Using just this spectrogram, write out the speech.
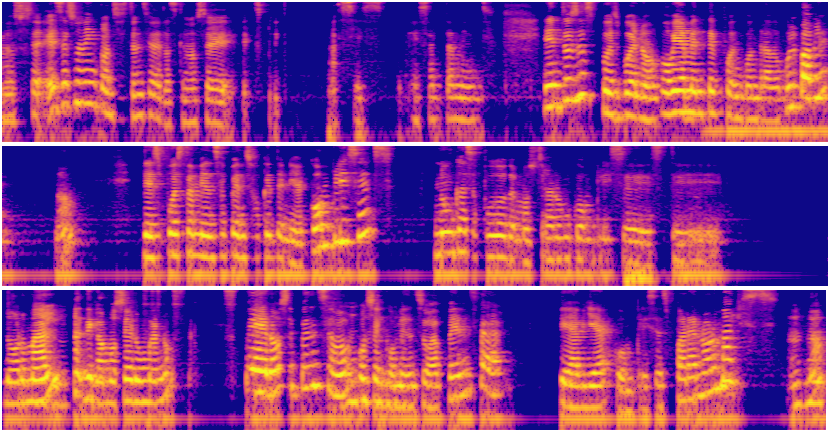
No sé, esa es una inconsistencia de las que no se explica. así es, exactamente. Entonces, pues bueno, obviamente fue encontrado culpable, ¿no? Después también se pensó que tenía cómplices. nunca se pudo demostrar un cómplice este, normal, digamos ser humano, pero se pensó o se comenzó a pensar que había cómplices paranormales, ¿no?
